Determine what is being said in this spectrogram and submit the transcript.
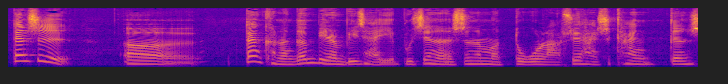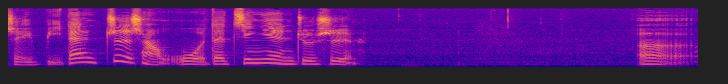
但是，呃，但可能跟别人比起来，也不见得是那么多啦，所以还是看跟谁比。但至少我的经验就是，呃。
